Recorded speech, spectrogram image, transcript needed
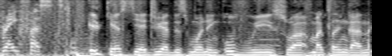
breakfast. i-guest yethu ya this morning uvuyiswa maxengana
